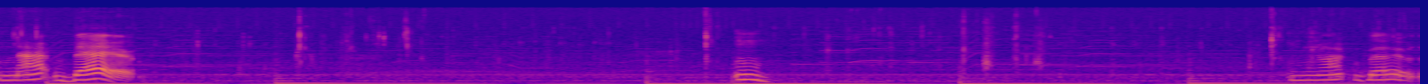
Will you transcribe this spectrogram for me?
Not bad. Mmm. Not bad.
